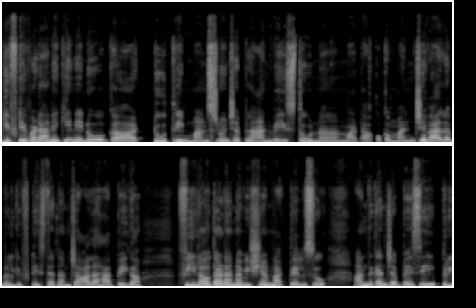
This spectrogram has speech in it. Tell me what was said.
gift ఇవ్వడానికి నేను ఒక 2, 3 మంత్స్ నుంచే ప్లాన్ వేస్తూ ఉన్నాను అనమాట ఒక మంచి వాల్యుబుల్ గిఫ్ట్ ఇస్తే తను చాలా హ్యాపీగా ఫీల్ అవుతాడన్న విషయం నాకు తెలుసు. అందుకని చెప్పేసి ప్రీ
